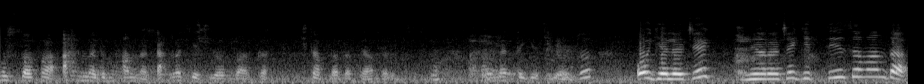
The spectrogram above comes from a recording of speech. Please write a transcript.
Mustafa, Ahmet Muhammed, Ahmet geçiyordu arka kitaplarda peygamberimiz ismi. Muhammed de geçiyordu. O gelecek, Miraç'a gittiği zaman da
